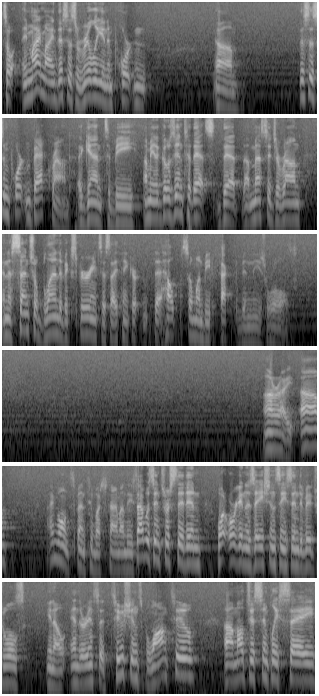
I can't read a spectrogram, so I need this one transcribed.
so in my mind, this is really an important, um, this is important background, again, to be, I mean, it goes into that, that uh, message around an essential blend of experiences, I think, are, that help someone be effective in these roles. All right. Um, I won't spend too much time on these. I was interested in what organizations these individuals, you know, and their institutions belong to. Um, I'll just simply say,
